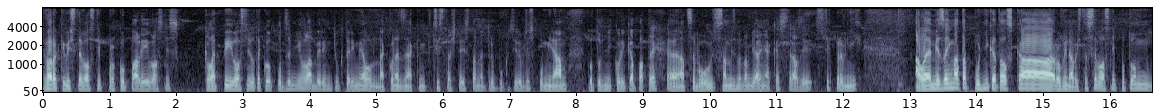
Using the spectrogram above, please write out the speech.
dva roky, vy jste vlastně prokopali vlastně sklepy vlastně do takového podzemního labirintu, který měl nakonec nějakých 300-400 metrů, pokud si dobře vzpomínám. Bylo to v několika patrech eh, nad sebou. Sami jsme tam dělali nějaké srazy z těch prvních. Ale mě zajímá ta podnikatelská rovina. Vy jste se vlastně potom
